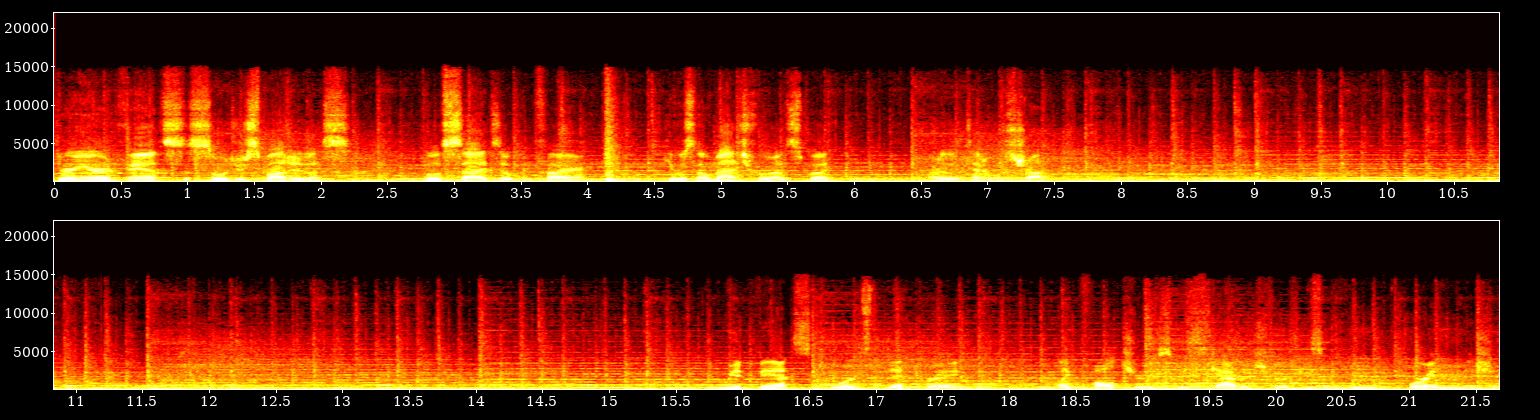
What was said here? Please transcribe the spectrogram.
During our advance, the soldier spotted us. Both sides opened fire. He was no match for us, but our lieutenant was shot. We advanced towards the dead prey. Like vultures, we scavenged for a piece of food or ammunition.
